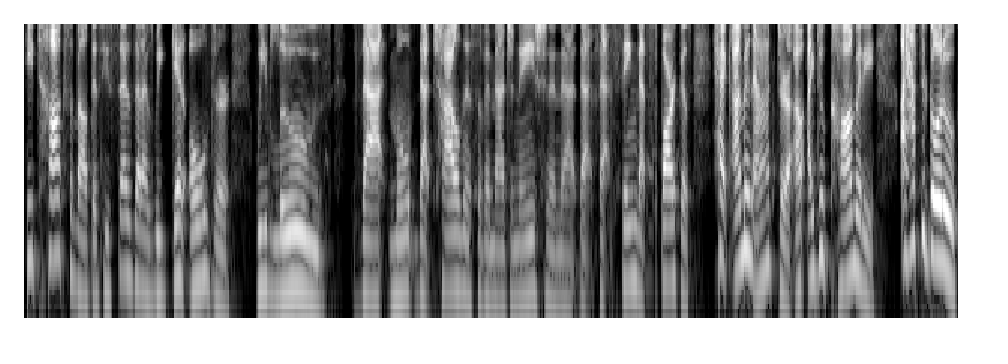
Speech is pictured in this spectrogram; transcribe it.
He talks about this. He says that as we get older, we lose that mo- that childness of imagination and that that that thing that spark us. Heck, I'm an actor. I, I do comedy. I have to go to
